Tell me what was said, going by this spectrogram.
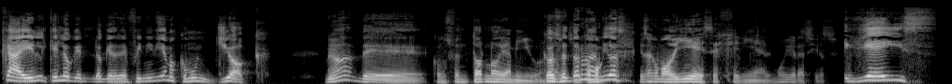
Kyle, que es lo que, lo que definiríamos como un jock, ¿no? De, Con su entorno de amigos. con ¿no? su entorno de amigos Que son como 10, es genial, muy gracioso. gays,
